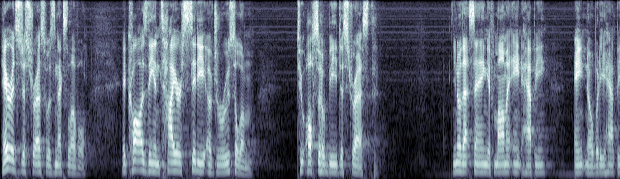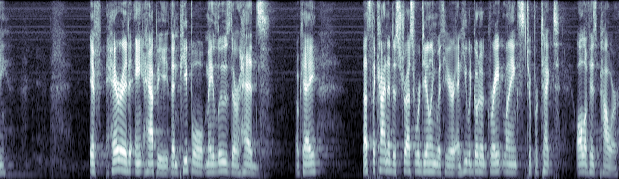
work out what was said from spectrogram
Herod's distress was next level. It caused the entire city of Jerusalem to also be distressed. You know that saying, if mama ain't happy, ain't nobody happy? If Herod ain't happy, then people may lose their heads, okay? That's the kind of distress we're dealing with here, and he would go to great lengths to protect all of his power.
